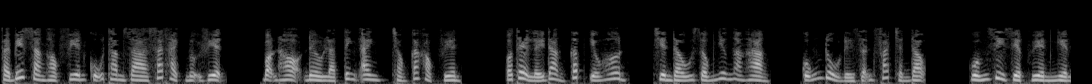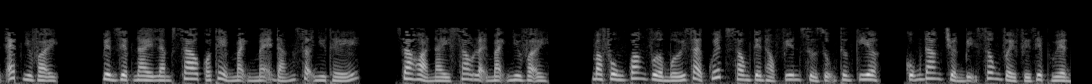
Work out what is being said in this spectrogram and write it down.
Phải biết rằng học viên cũ tham gia sát hạch nội viện, bọn họ đều là tinh anh trong các học viên. Có thể lấy đẳng cấp yếu hơn, chiến đấu giống như ngang hàng, cũng đủ để dẫn phát chấn động. Huống gì Diệp Huyền nghiền ép như vậy? Huyền Diệp này làm sao có thể mạnh mẽ đáng sợ như thế? Gia hỏa này sao lại mạnh như vậy? Mà Phùng Quang vừa mới giải quyết xong tên học viên sử dụng thương kia, cũng đang chuẩn bị xông về phía Diệp Huyền.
